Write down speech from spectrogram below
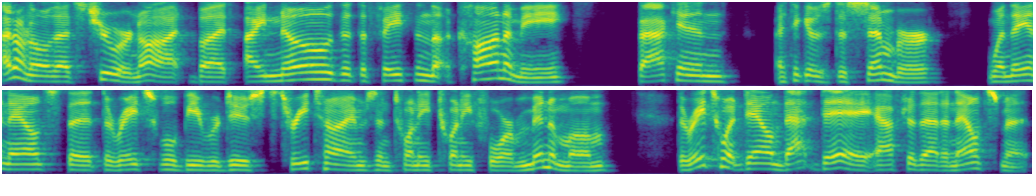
I don't know if that's true or not, but I know that the faith in the economy back in I think it was December when they announced that the rates will be reduced three times in 2024 minimum, the rates went down that day after that announcement.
